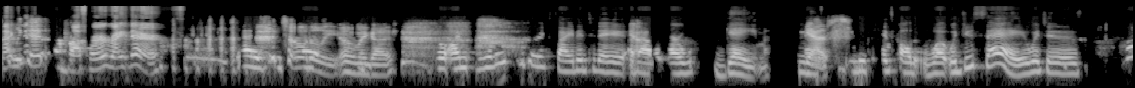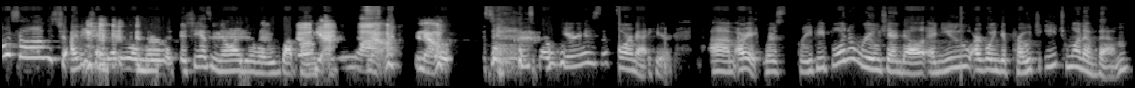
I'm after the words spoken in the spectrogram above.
That we did a buffer right there. yes. totally. Oh my gosh. So I'm really super excited today yeah. about our game. Yes. And it's called What Would You Say? Which is awesome. I think she's a little nervous because she has no idea what we've got oh, planned. yeah. No. No. So, so, so here is the format here. Um, all right, there's three people in a room, Chandelle, and you are going to approach each one of them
